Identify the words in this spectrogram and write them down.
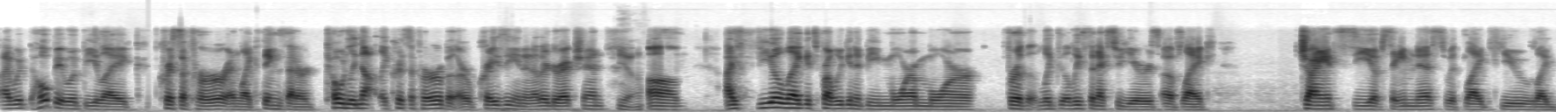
I would hope it would be like Chris of Hur and like things that are totally not like Chris of Hur, but are crazy in another direction. yeah. Um, I feel like it's probably going to be more and more for the like at least the next two years of like giant sea of sameness with like few like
